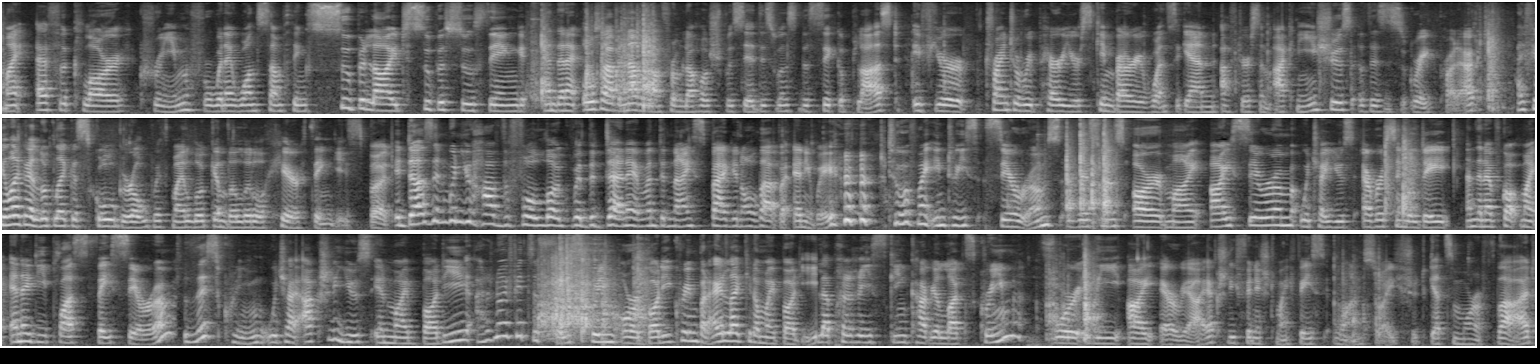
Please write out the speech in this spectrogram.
my Effaclar cream for when I want something super light, super soothing. And then I also have another one from La Roche-Posay. This one's the Cicaplast. If you're trying to repair your skin barrier once again after some acne issues, this is a great product. I feel like I look like a schoolgirl with my look and the little hair thingies, but it doesn't when you have the full look with the denim and the nice bag and all that. But anyway, two of my Intui's serums. These ones are my eye serum, which I use every single day and then I've got my NAD Plus face serum. This cream, which I actually use in my body, I don't know if it's a face cream or a body cream, but I like it on my body. La Prairie Skin Caviar Luxe Cream for the eye area. I actually finished my face one, so I should get some more of that.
